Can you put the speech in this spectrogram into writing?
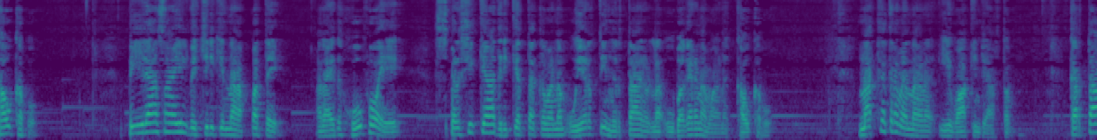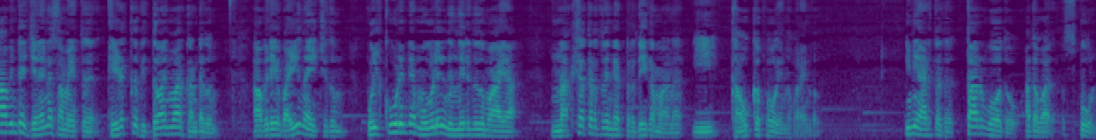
കൗകപോ പീലാസായിൽ വെച്ചിരിക്കുന്ന അപ്പത്തെ അതായത് ഹൂഫോയെ സ്പർശിക്കാതിരിക്കത്തക്കവണ്ണം ഉയർത്തി നിർത്താനുള്ള ഉപകരണമാണ് കൗക്കവോ നക്ഷത്രം എന്നാണ് ഈ വാക്കിന്റെ അർത്ഥം. കർത്താവിന്റെ ജനന സമയത്ത് കിഴക്ക് വിദ്വാൻമാർ കണ്ടതും അവരെ വഴി നയിച്ചതും പുൽക്കൂടിന്റെ മുകളിൽ നിന്നിരുന്നതുമായ നക്ഷത്രത്തിന്റെ പ്രതീകമാണ് ഈ കൗക്കഫോ എന്ന് പറയുന്നത്. ഇനി അടുത്തത് തർവോദോ അഥവാ സ്പൂൺ.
